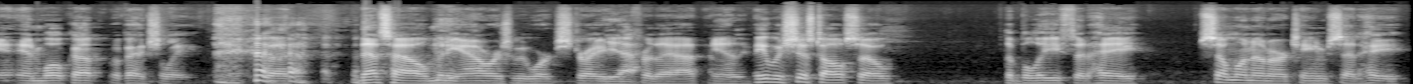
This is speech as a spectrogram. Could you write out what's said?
and woke up eventually. But that's how many hours we worked straight yeah. for that. And it was just also the belief that, hey, someone on our team said, hey,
